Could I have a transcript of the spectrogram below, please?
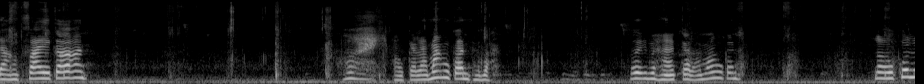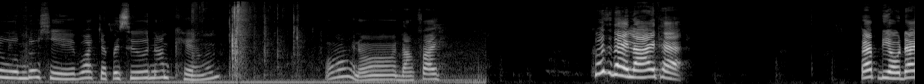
ดังไฟก่อนโอ้ยเอากระมังก่อนเถอะว่ะเฮ้ยมาหากระมังก่อนเราก็ลืมด้วยสิว่าจะไปซื้อน้ำแข็งโอ้ยเนาะดังไฟคือจะได้ลายแท้แป๊บเดียวได้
